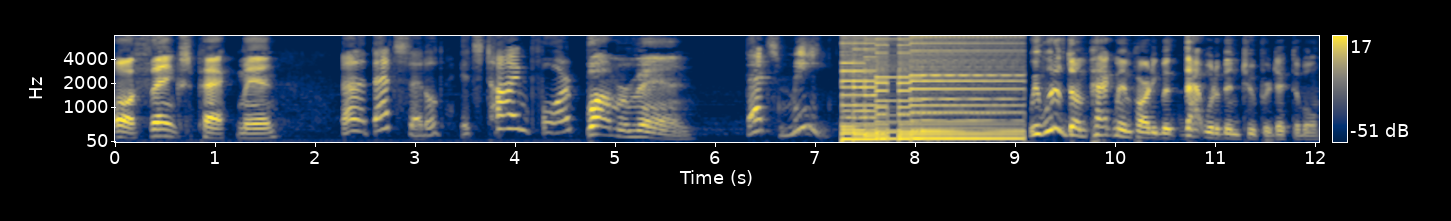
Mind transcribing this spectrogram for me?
Oh, thanks, Pac-Man. Uh, that's settled. It's time for... Bomberman! That's me. We would have done Pac-Man Party, but that would have been too predictable.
